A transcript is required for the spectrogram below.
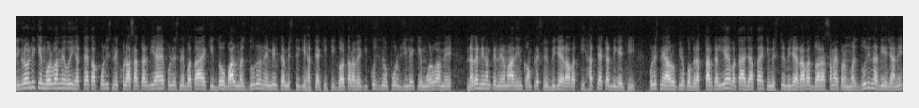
सिंगरौली के मोरवा में हुई हत्या का पुलिस ने खुलासा कर दिया है। पुलिस ने बताया कि दो बाल मजदूरों ने मिलकर मिस्त्री की हत्या की थी। गौरतलब है कि कुछ दिनों पूर्व ज़िले के मोरवा में नगर निगम के निर्माणाधीन कॉम्प्लेक्स में विजय रावत की हत्या कर दी गई थी। पुलिस ने आरोपियों को गिरफ़्तार कर लिया है। बताया जाता है कि मिस्त्री विजय रावत द्वारा समय पर मजदूरी न दिए जाने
